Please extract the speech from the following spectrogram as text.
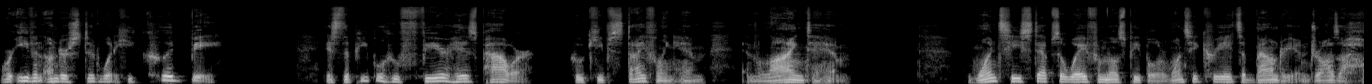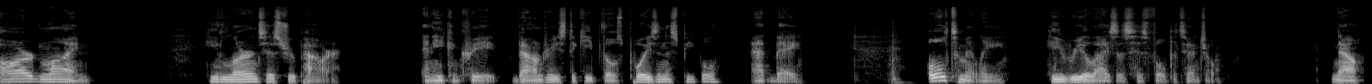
or even understood what he could be. It's the people who fear his power who keep stifling him and lying to him. Once he steps away from those people, or once he creates a boundary and draws a hard line, he learns his true power and he can create boundaries to keep those poisonous people at bay. Ultimately, he realizes his full potential. Now,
